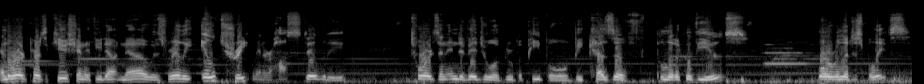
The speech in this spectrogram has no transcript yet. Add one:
And the word persecution, if you don't know, is really ill treatment or hostility towards an individual group of people because of political views or religious beliefs.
